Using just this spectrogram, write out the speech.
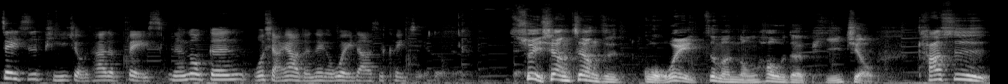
这支啤酒它的 base 能够跟我想要的那个味道是可以结合的？所以像这样子果味这么浓厚的啤酒，它是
